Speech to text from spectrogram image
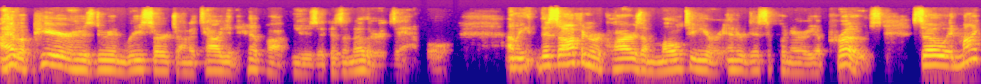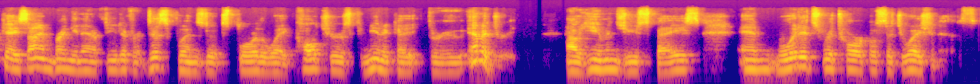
I have a peer who's doing research on Italian hip hop music, as another example. I mean, this often requires a multi or interdisciplinary approach. So, in my case, I am bringing in a few different disciplines to explore the way cultures communicate through imagery, how humans use space, and what its rhetorical situation is.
